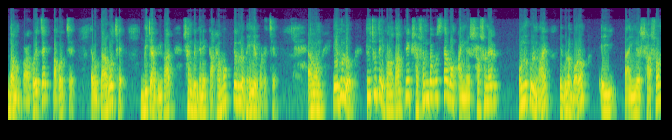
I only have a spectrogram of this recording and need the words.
দমন করা হয়েছে বা হচ্ছে। এবং তারা বলছে বিচার বিভাগ, সাংবিধানিক কাঠামো এগুলো ভেঙে পড়েছে। এবং এগুলো কিছুতেই গণতান্ত্রিক শাসন ব্যবস্থা এবং আইনের শাসনের অনুকূল নয়, এগুলো বরং এই আইনের শাসন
